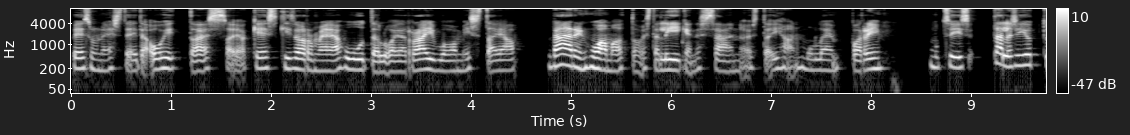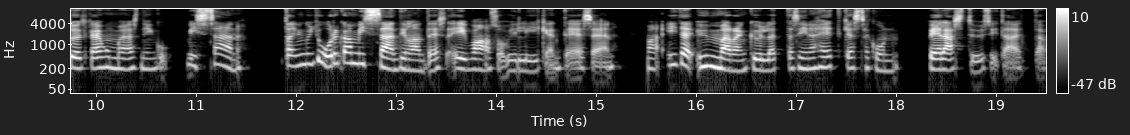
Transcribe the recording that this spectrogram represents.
pesunesteitä ohittaessa ja keskisormeja ja huutelua ja raivoamista ja väärin huomauttamista liikennesäännöistä ihan mun lemppari. Mutta siis tällaisia juttuja, jotka ei mun mielestä niinku missään, tai niinku juurikaan missään tilanteessa ei vaan sovi liikenteeseen. Mä itse ymmärrän kyllä, että siinä hetkessä, kun pelästyy sitä, että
